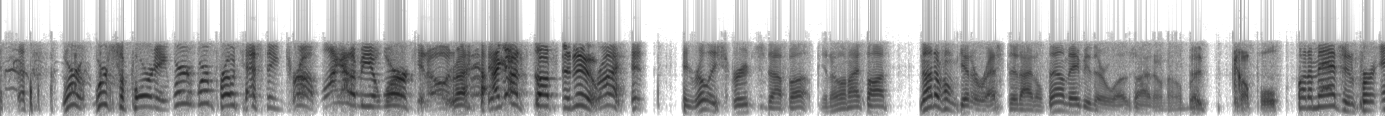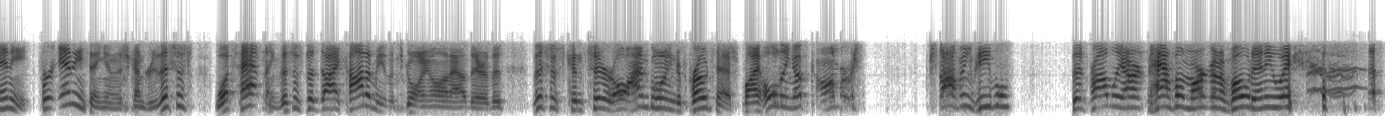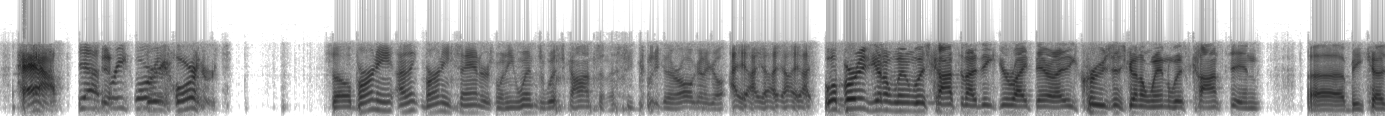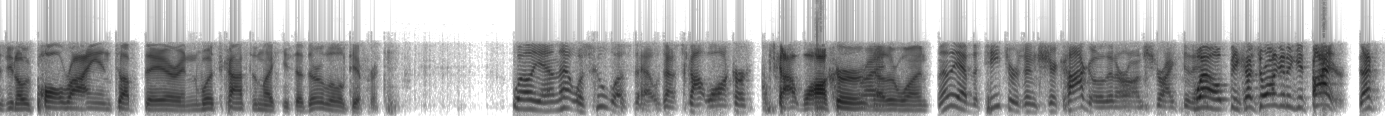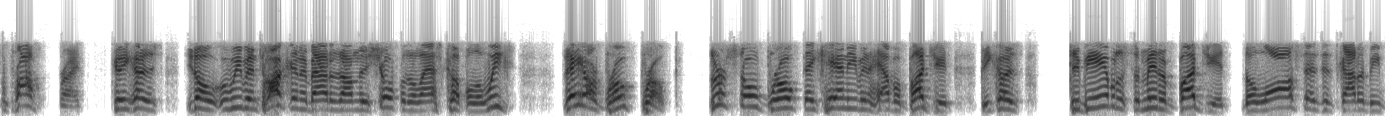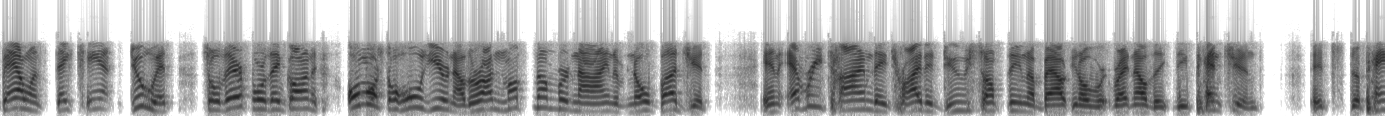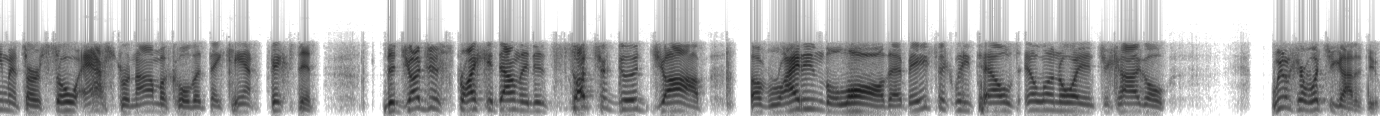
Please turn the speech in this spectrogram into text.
we're we're supporting. We're we're protesting Trump. Well, I got to be at work, you know. Right. I got stuff to do. right. It really screwed stuff up, you know. And I thought none of them get arrested. I don't. know. maybe there was. I don't know, but. Couple. But imagine for any for anything in this country, this is what's happening. This is the dichotomy that's going on out there. That this is considered. Oh, I'm going to protest by holding up commerce, stopping people that probably aren't half of them aren't going to vote anyway. Half. yeah, three quarters. Three quarters. So Bernie, I think Bernie Sanders, when he wins Wisconsin, they're all going to go. I, I, I, I, I. Well, Bernie's going to win Wisconsin. I think you're right there. I think Cruz is going to win Wisconsin uh, because you know Paul Ryan's up there, and Wisconsin, like you said, they're a little different. Well, yeah, and that was who was that? Was that Scott Walker? Scott Walker, Right. another one. Then they have the teachers in Chicago that are on strike today. Well, because they're all going to get fired. That's the problem. right. Because you know we've been talking about it on this show for the last couple of weeks. They are broke, broke. They're so broke they can't even have a budget because to be able to submit a budget, the law says it's got to be balanced. They can't do it. So therefore, they've gone almost a whole year now. They're on month number nine of no budget. And every time they try to do something about, you know, right now the, the pension, it's the payments are so astronomical that they can't fix it. The judges strike it down. They did such a good job of writing the law that basically tells Illinois and Chicago, we don't care what you got to do.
